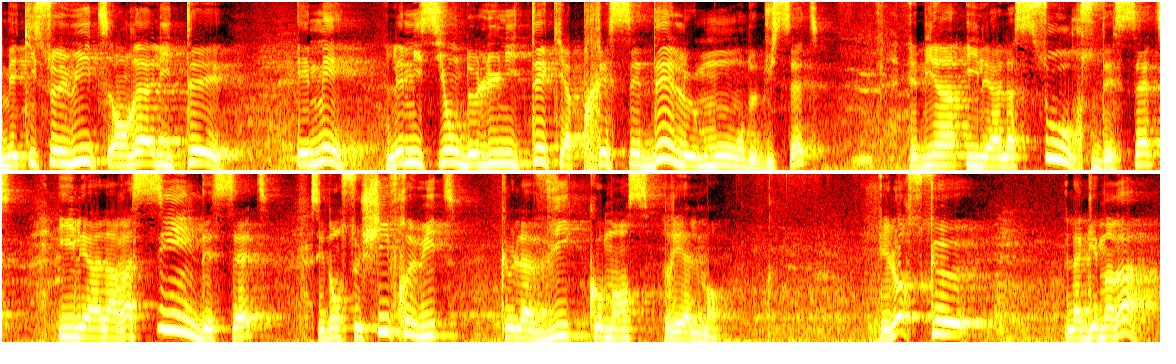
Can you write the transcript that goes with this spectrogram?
mais qui ce 8, en réalité, émet l'émission de l'unité qui a précédé le monde du 7, eh bien, il est à la source des 7, il est à la racine des 7. C'est dans ce chiffre 8 que la vie commence réellement. Et lorsque la Gemara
